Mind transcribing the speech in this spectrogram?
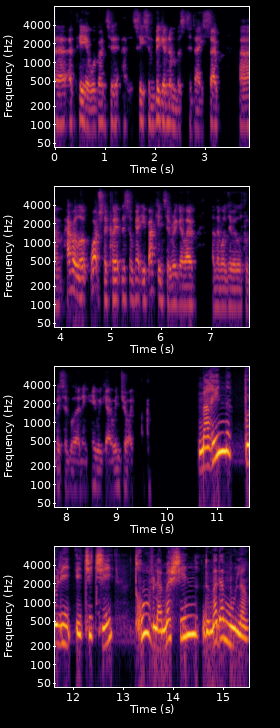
uh, appear. We're going to see some bigger numbers today. So um, have a look, watch the clip. This will get you back into Rigolo, and then we'll do a little bit of learning. Here we go. Enjoy. Marine, Polly et Chichi trouvent la machine de Madame Moulin.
